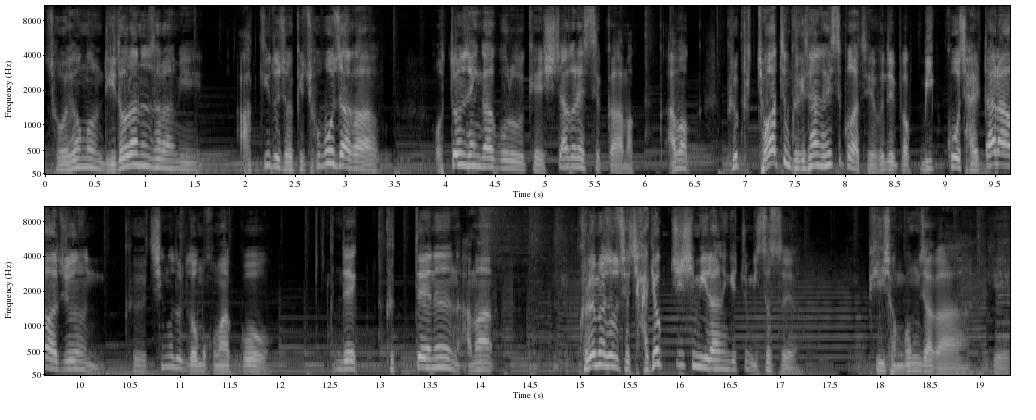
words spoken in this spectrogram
저 형은 리더라는 사람이 악기도 저렇게 초보자가 어떤 생각으로 이렇게 시작을 했을까 막 아마 그렇게 저 같으면 그렇게 생각했을 것 같아요. 근데 막 믿고 잘 따라와준 그 친구들도 너무 고맙고 근데 그때는 아마 그러면서도 제 자격지심이라는 게 좀 있었어요. 비전공자가 이게,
